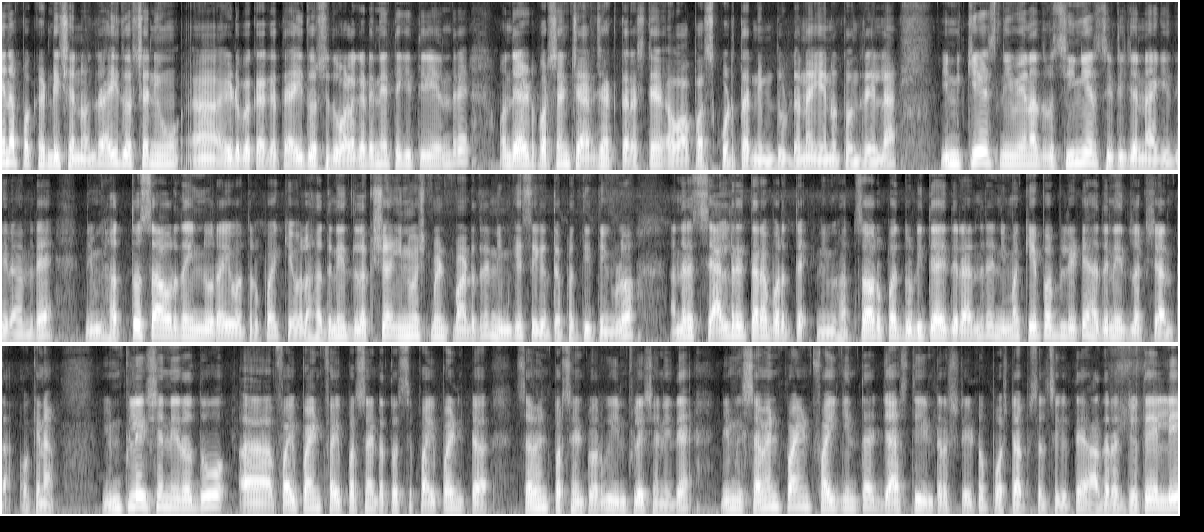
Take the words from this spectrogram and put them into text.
ಏನಪ್ಪ ಕಂಡೀಷನ್ನು ಅಂದರೆ ಐದು ವರ್ಷ ನೀವು ಇಡಬೇಕಾಗತ್ತೆ. ಐದು ವರ್ಷದ ಒಳಗಡೆನೇ ತೆಗಿತೀರಿ ಅಂದರೆ ಒಂದು ಎರಡು ಪರ್ಸೆಂಟ್ ಚಾರ್ಜ್ ಹಾಕ್ತಾರಷ್ಟೇ, ವಾಪಸ್ ಕೊಡ್ತಾರೆ ನಿಮ್ಮ ದುಡ್ಡನ್ನು, ಏನೂ ತೊಂದರೆ ಇಲ್ಲ. ಇನ್ ಕೇಸ್ ನೀವೇನಾದರೂ ಸೀನಿಯರ್ ಸಿಟಿಜನ್ ಆಗಿದ್ದೀರಾ ಅಂದರೆ, ನಿಮಗೆ ಹತ್ತು ಸಾವಿರದ ಇನ್ನೂರೈವತ್ತು ರೂಪಾಯಿ ಕೇವಲ ಹದಿನೈದು ಲಕ್ಷ ಇನ್ವೆಸ್ಟ್ಮೆಂಟ್ ಮಾಡಿದ್ರೆ ನಿಮಗೆ ಸಿಗುತ್ತೆ ಪ್ರತಿ ತಿಂಗಳು. ಅಂದರೆ ಸ್ಯಾಲ್ರಿ ಥರ ಬರುತ್ತೆ. ನೀವು ಹತ್ತು ಸಾವಿರ ರೂಪಾಯಿ ದುಡಿತಾ ಇದ್ದೀರಾ ಅಂದರೆ ನಿಮ್ಮ ಕೇಪಬಿಲಿಟಿ ಹದಿನೈದು ಲಕ್ಷ ಅಂತ ಓಕೆನಾ ಇನ್ಫ್ಲೇಷನ್ ಇರೋದು ಫೈವ್ ಪಾಯಿಂಟ್ ಫೈವ್ ಪರ್ಸೆಂಟ್ ಅಥವಾ ಫೈವ್ ಪಾಯಿಂಟ್ ಸೆವೆನ್ ಪರ್ಸೆಂಟ್ವರೆಗೂ ಇನ್ಫ್ಲೇಷನ್ ಇದೆ. ನಿಮಗೆ ಸೆವೆನ್ ಪಾಯಿಂಟ್ ಫೈವ್ಗಿಂತ ಜಾಸ್ತಿ ಇಂಟ್ರೆಸ್ಟ್ ರೇಟು ಪೋಸ್ಟ್ ಆಫೀಸಲ್ಲಿ ಸಿಗುತ್ತೆ. ಅದರ ಜೊತೆಯಲ್ಲಿ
